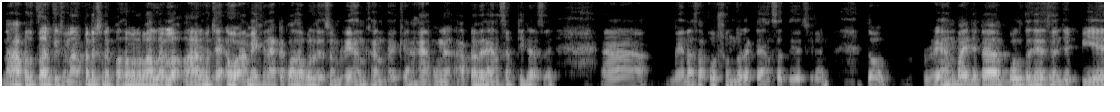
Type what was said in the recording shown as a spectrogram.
না, আপাতত আর কিছু না। আপনাদের সাথে কথা বলে ভালো লাগল। আর হচ্ছে, ও, আমি এখানে একটা কথা বলতে চাইছিলাম রেহান খান ভাইকে। হ্যাঁ উনি, আপনাদের অ্যান্সার ঠিক আছে। আহ ভেনাস আপু সুন্দর একটা অ্যান্সার দিয়েছিলেন। তো রেহান ভাই যেটা বলতে চাইছেন যে বিএ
